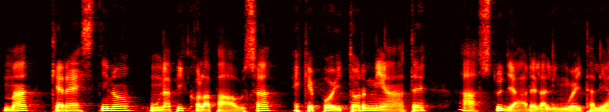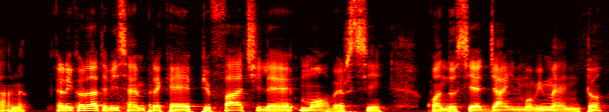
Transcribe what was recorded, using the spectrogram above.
ma che restino una piccola pausa e che poi torniate a studiare la lingua italiana. Ricordatevi sempre che è più facile muoversi quando si è già in movimento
